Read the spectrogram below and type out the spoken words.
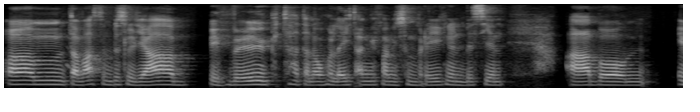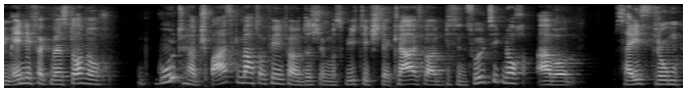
Ähm, da war es ein bisschen, ja, bewölkt, hat dann auch leicht angefangen zum Regnen ein bisschen. Aber im Endeffekt war es doch noch gut, hat Spaß gemacht auf jeden Fall und das ist immer das Wichtigste. Klar, es war ein bisschen sulzig noch, aber sei es drum,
